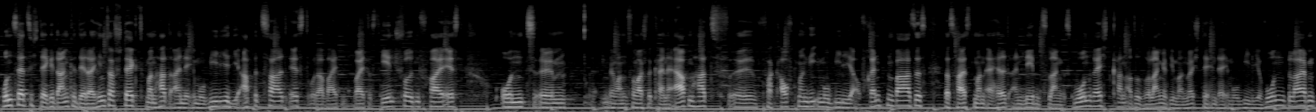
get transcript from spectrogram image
Grundsätzlich der Gedanke, der dahinter steckt, man hat eine Immobilie, die abbezahlt ist oder weitestgehend schuldenfrei ist und ähm, wenn man zum Beispiel keine Erben hat, äh, verkauft man die Immobilie auf Rentenbasis. Das heißt, man erhält ein lebenslanges Wohnrecht, kann also so lange wie man möchte in der Immobilie wohnen bleiben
